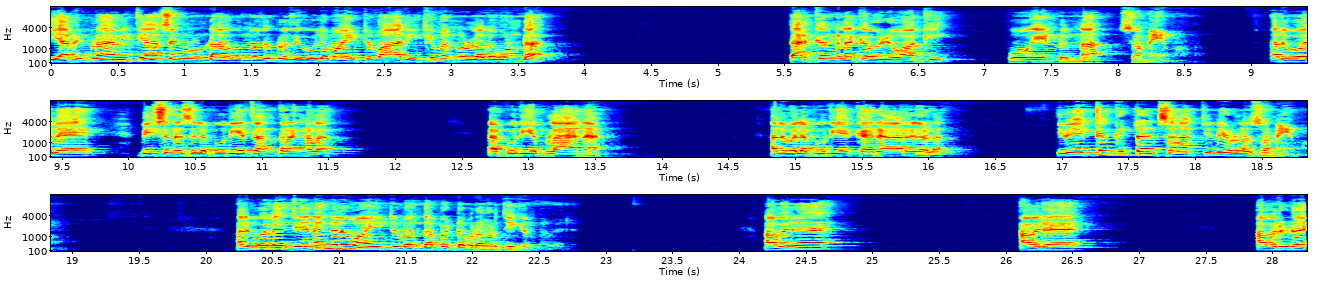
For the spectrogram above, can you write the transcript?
ഈ അഭിപ്രായ വ്യത്യാസങ്ങൾ ഉണ്ടാകുന്നത് പ്രതികൂലമായിട്ട് ബാധിക്കും എന്നുള്ളത് കൊണ്ട് തർക്കങ്ങളൊക്കെ ഒഴിവാക്കി പോകേണ്ടുന്ന സമയമാണ്. അതുപോലെ ബിസിനസ്സിലെ പുതിയ തന്ത്രങ്ങൾ പുതിയ പ്ലാന് അതുപോലെ പുതിയ കരാറുകൾ ഇവയൊക്കെ കിട്ടാൻ സാധ്യതയുള്ള സമയമാണ്. അതുപോലെ ജനങ്ങളുമായിട്ട് ബന്ധപ്പെട്ട് പ്രവർത്തിക്കുന്നവർ അവർ അവർ അവരുടെ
